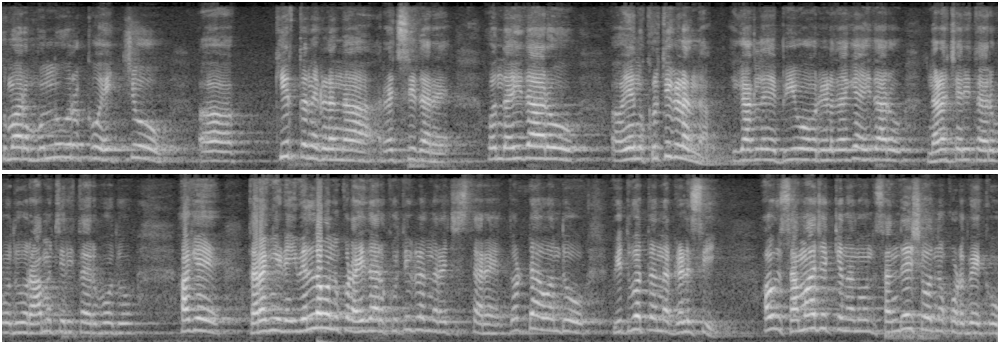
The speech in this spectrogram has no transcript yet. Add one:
ಸುಮಾರು ಮುನ್ನೂರಕ್ಕೂ ಹೆಚ್ಚು ಕೀರ್ತನೆಗಳನ್ನು ರಚಿಸಿದ್ದಾರೆ. ಒಂದು ಐದಾರು ಏನು ಕೃತಿಗಳನ್ನು, ಈಗಾಗಲೇ ಬಿ ಒ ಅವರು ಹೇಳಿದಾಗೆ ಐದಾರು ನಳಚರಿತ ಇರ್ಬೋದು, ರಾಮಚರಿತ ಇರ್ಬೋದು ಹಾಗೆ ತರಂಗಿಣಿ ಇವೆಲ್ಲವನ್ನು ಕೂಡ ಐದಾರು ಕೃತಿಗಳನ್ನು ರಚಿಸ್ತಾರೆ. ದೊಡ್ಡ ಒಂದು ವಿದ್ವತ್ತನ್ನು ಗಳಿಸಿ ಅವರು ಸಮಾಜಕ್ಕೆ ನಾನು ಒಂದು ಸಂದೇಶವನ್ನು ಕೊಡಬೇಕು.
